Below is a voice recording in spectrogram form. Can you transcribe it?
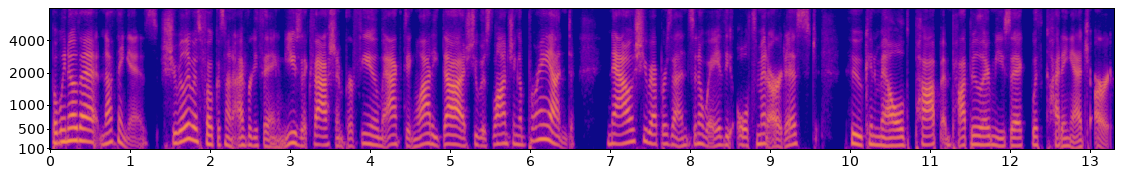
but we know that nothing is. She really was focused on everything music, fashion, perfume, acting, la di da. She was launching a brand. Now she represents, in a way, the ultimate artist who can meld pop and popular music with cutting edge art.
